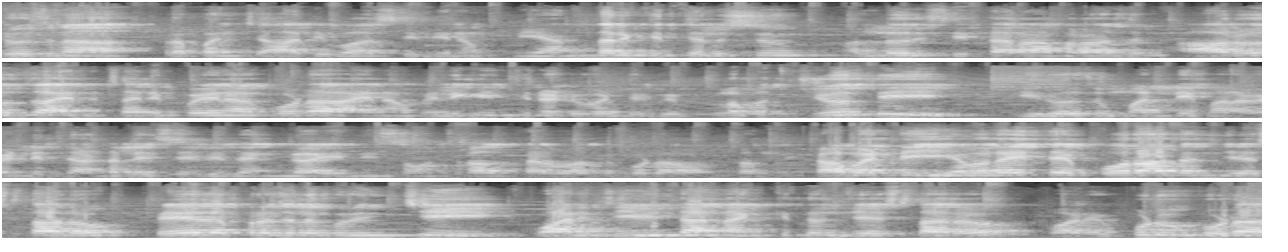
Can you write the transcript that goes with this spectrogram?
రోజున ప్రపంచ ఆదివాసీ దినం. మీ అందరికీ తెలుసు అల్లూరి సీతారామరాజు. ఆ రోజు ఆయన చనిపోయినా కూడా ఆయన వెలిగించినటువంటి విప్లవ జ్యోతి ఈ రోజు మళ్ళీ మనం వెళ్ళి దండలేసే విధంగా ఎన్ని సంవత్సరాల తర్వాత కూడా ఉంటుంది. కాబట్టి ఎవరైతే పోరాటం చేస్తారో పేద ప్రజల గురించి వారి జీవితాన్ని అంకితం చేస్తారో వారు ఎప్పుడు కూడా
